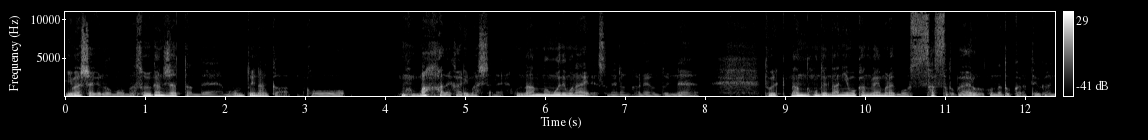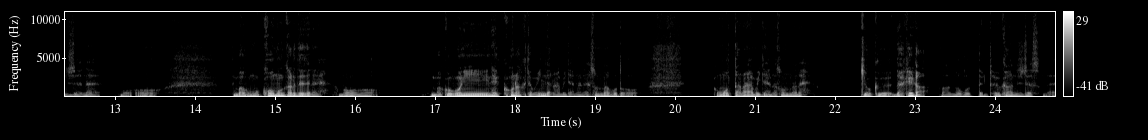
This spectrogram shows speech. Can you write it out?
いましたけども、まあそういう感じだったんで、もう本当になんか、こ、うマッハで帰りましたね。何の思い出もないですね、なんかね、本当にね。特に、なん本当に何も考えもなく、もうさっさと帰ろう、こんなとこからっていう感じでね。もう、まあもう校門から出てね、もう、まあここにね、来なくてもいいんだな、みたいなね、そんなことを思ったな、みたいな、そんなね、記憶だけが、まあ、残ってるという感じですね。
